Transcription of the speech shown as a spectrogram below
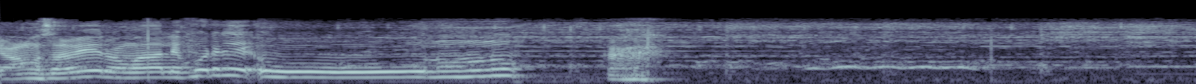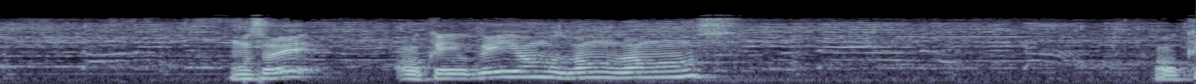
vamos a ver, vamos a darle fuerte. Uh, no, no, no. Ah. Vamos a ver. Ok, ok, vamos, vamos, vamos. Ok,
